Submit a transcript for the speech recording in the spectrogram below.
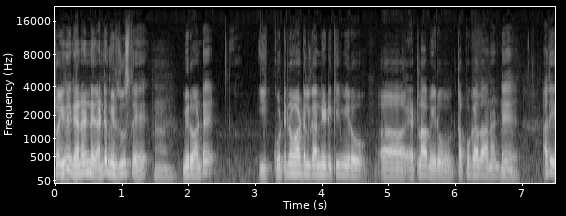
సో ఇది నేనండి. అంటే మీరు చూస్తే మీరు అంటే ఈ కొట్టిన వాటికి అన్నిటికీ మీరు ఎట్లా మీరు తప్పు కదా అని అంటే అది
